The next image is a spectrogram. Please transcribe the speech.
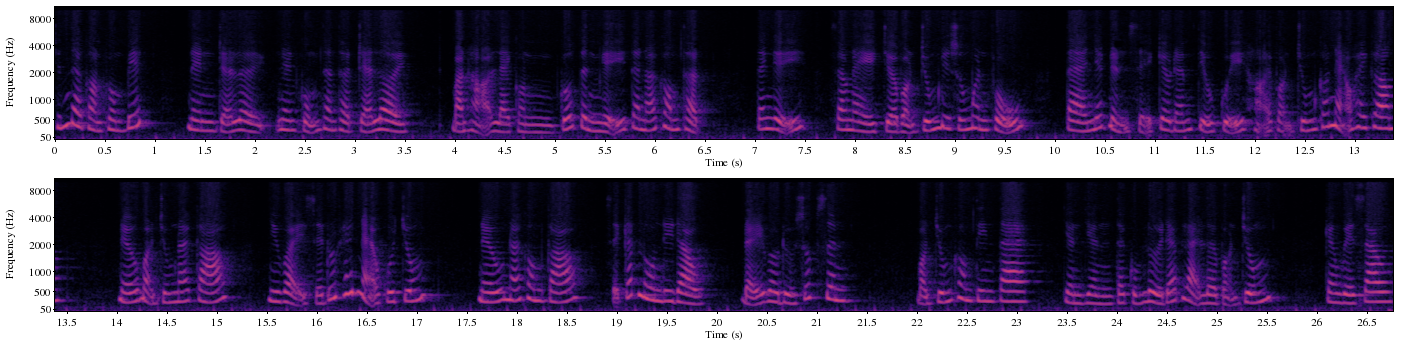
Chính ta còn không biết nên trả lời, nên cũng thành thật trả lời. Bọn họ lại còn cố tình nghĩ ta nói không thật. Ta nghĩ, sau này chờ bọn chúng đi xuống Minh Phủ, Ta nhất định sẽ kêu đám tiểu quỷ hỏi bọn chúng có não hay không. Nếu bọn chúng nói có, Như vậy sẽ rút hết não của chúng. Nếu nói không có, Sẽ cắt luôn đi đầu, Đẩy vào đường xuất sinh. Bọn chúng không tin ta, Dần dần ta cũng lười đáp lại lời bọn chúng. Càng về sau,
